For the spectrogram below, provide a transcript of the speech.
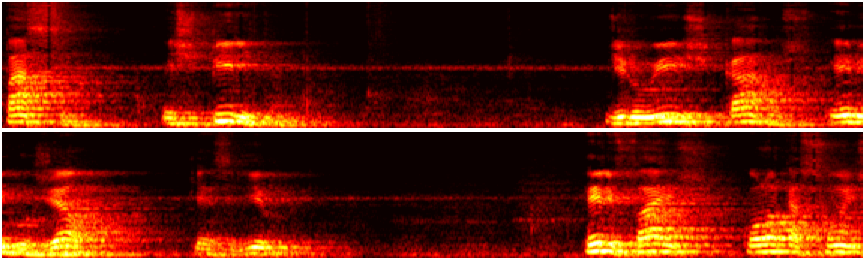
Passe Espírita, de Luiz Carlos M. Gurgel, que é esse livro, ele faz colocações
